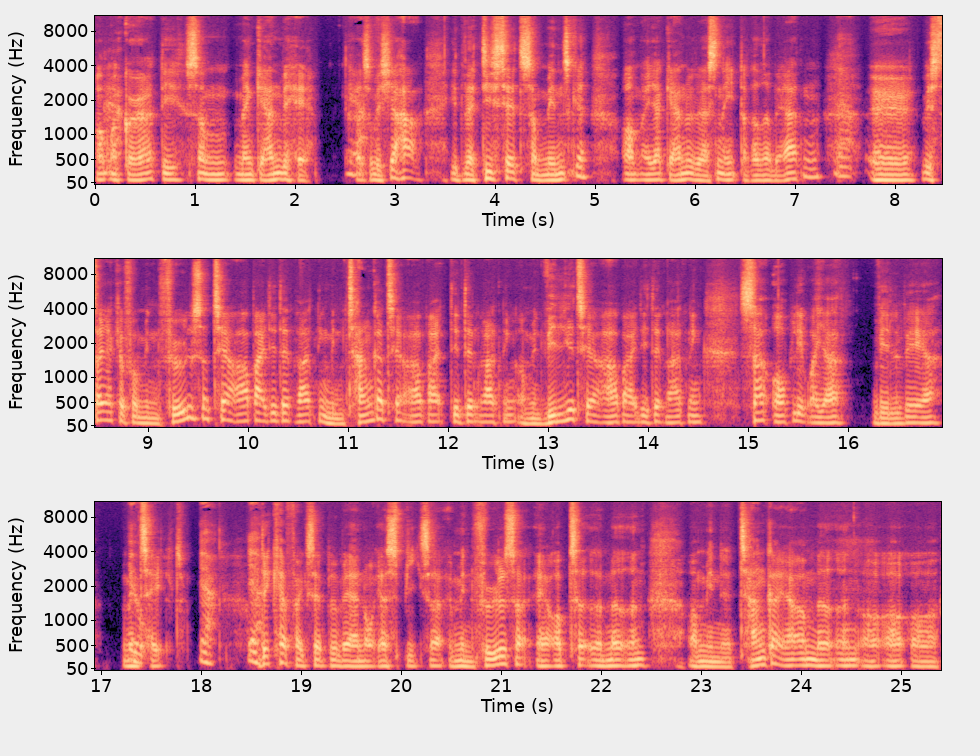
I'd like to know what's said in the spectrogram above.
om ja. at gøre det, som man gerne vil have. Ja. Altså hvis jeg har et værdisæt som menneske, om at jeg gerne vil være sådan en, der redder verden, Ja. øh, hvis så jeg kan få mine følelser til at arbejde i den retning, mine tanker til at arbejde i den retning, og min vilje til at arbejde i den retning, så oplever jeg velvære mentalt. Ja, ja. Det kan for eksempel være, når jeg spiser, at mine følelser er optaget af maden, og mine tanker er om maden, og, og, og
